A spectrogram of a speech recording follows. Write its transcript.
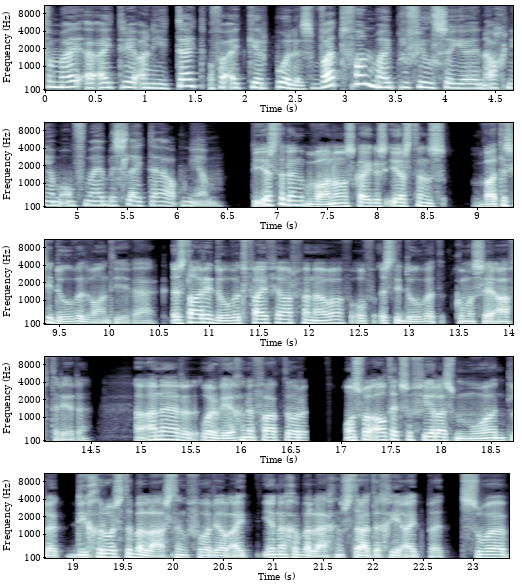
vir my 'n uittreë anniteit of 'n uitkeerpolis? Wat van my profiel sou jy in ag neem om vir my 'n besluit te help neem? Die eerste ding waarna ons kyk is eerstens wat is die doelwit waartoe jy werk? Is daar 'n doelwit 5 jaar van nou af of is die doelwit kom ons sê aftrede? 'n Ander oorwegende faktor Ons wil altyd soveel as moontlik die grootste belastingvoordeel uit enige beleggingsstrategie uitput. So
